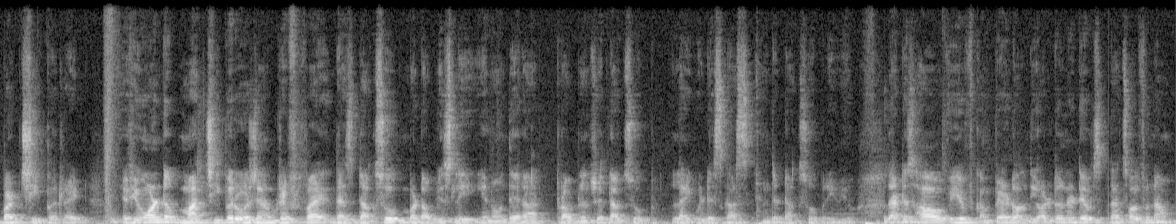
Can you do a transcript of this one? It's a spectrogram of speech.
but cheaper, right? If you want a much cheaper version of Dripify, that's Dux-Soup, but obviously, you know, there are problems with Dux-Soup, like we discussed in the Dux-Soup review. So that is how we have compared all the alternatives. That's all for now.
